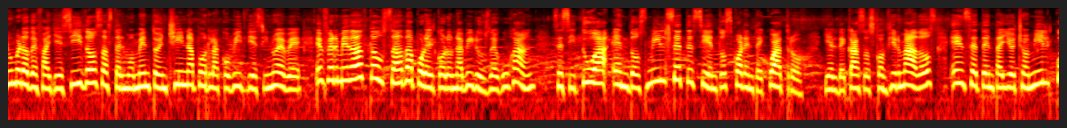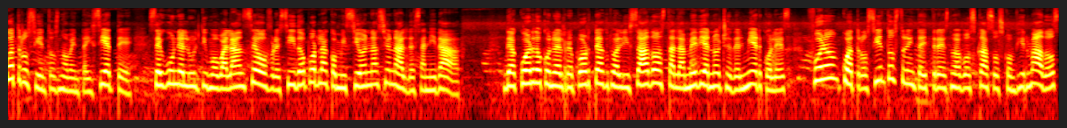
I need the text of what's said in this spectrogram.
número de fallecidos hasta el momento en China por la COVID-19, enfermedad causada por el coronavirus de Wuhan, se sitúa en 2.744 y el de casos confirmados en 78.497, según el último balance ofrecido por la Comisión Nacional de Sanidad. De acuerdo con el reporte actualizado hasta la medianoche del miércoles, fueron 433 nuevos casos confirmados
